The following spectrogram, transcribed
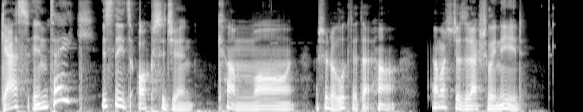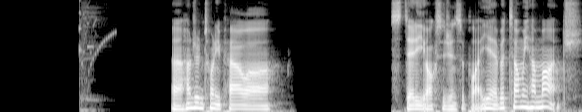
gas intake? This needs oxygen. Come on. I should have looked at that, huh? How much does it actually need? Uh, 120 power, Steady oxygen supply. Yeah, but tell me how much.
